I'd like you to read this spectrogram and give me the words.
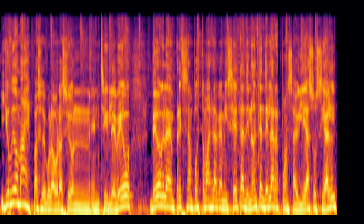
y yo veo más espacio de colaboración en Chile, veo, veo que las empresas han puesto más la camiseta de no entender la responsabilidad social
